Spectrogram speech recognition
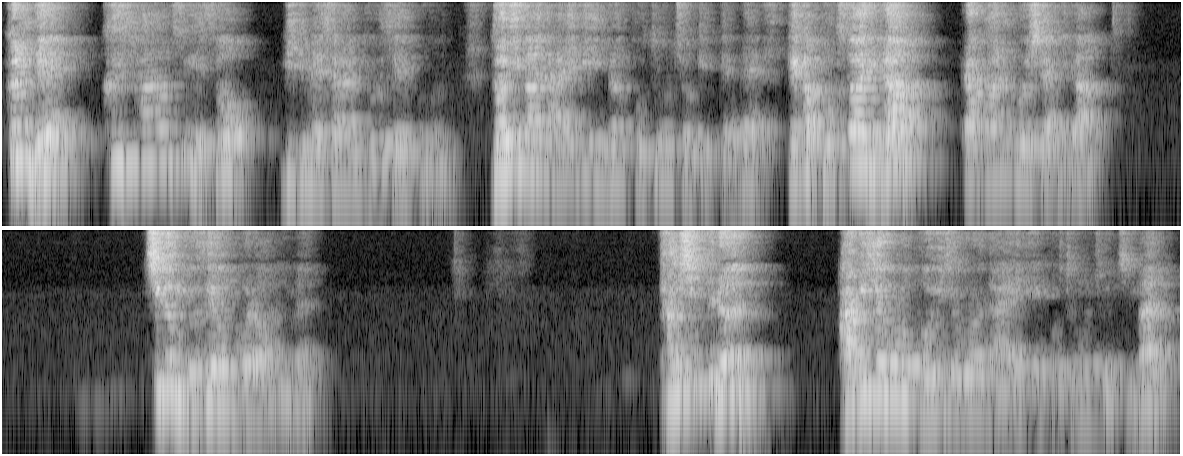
그런데 그 상황 속에서 믿음의 사람 요셉은 너희가 나에게 이런 고통을 줬기 때문에 내가 복수하리라 라고 하는 것이 아니라 지금 요셉은 뭐라고 하냐면 당신들은 악의적으로 고의적으로 나에게 고통을 줬지만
